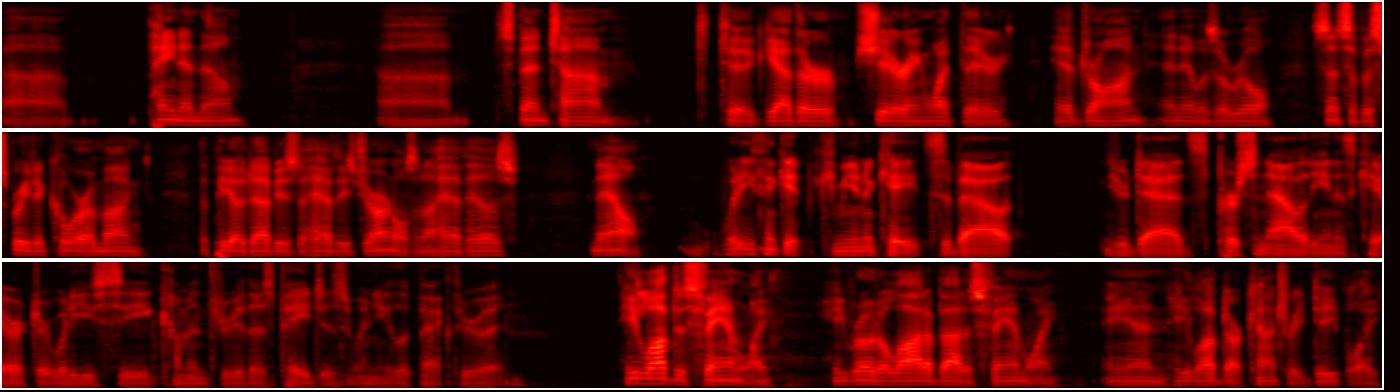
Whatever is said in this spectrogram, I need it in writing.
uh, paint in them, um, spend time together sharing what they have drawn. And it was a real sense of esprit de corps among the POWs to have these journals, and I have his now. What do you think it communicates about your dad's personality and his character? What do you see coming through those pages when you look back through it? He loved his family. He wrote a lot about his family, and he loved our country deeply.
